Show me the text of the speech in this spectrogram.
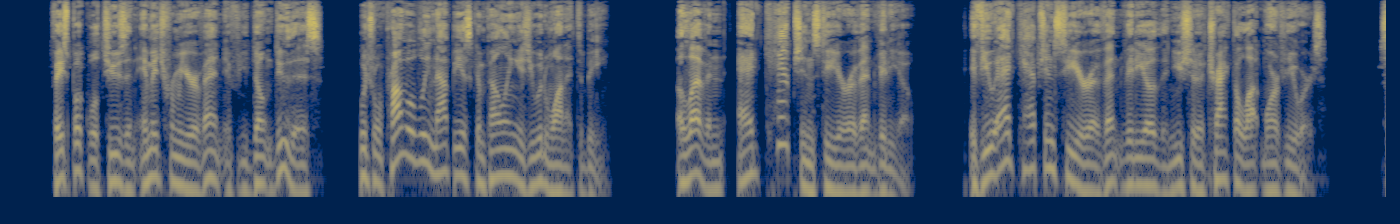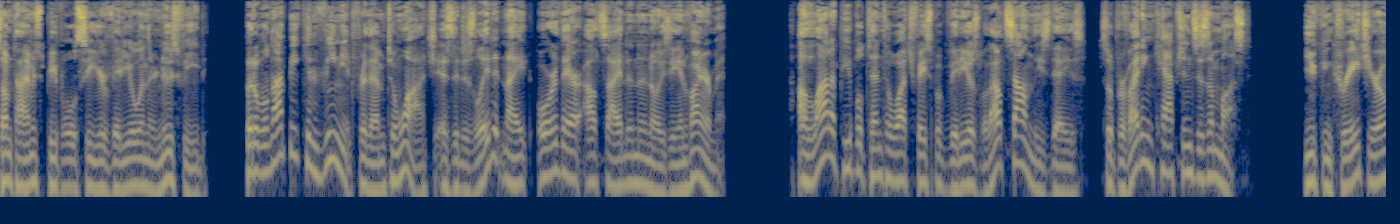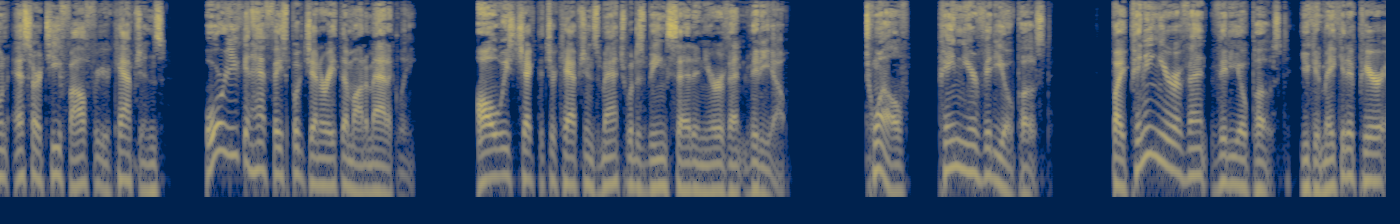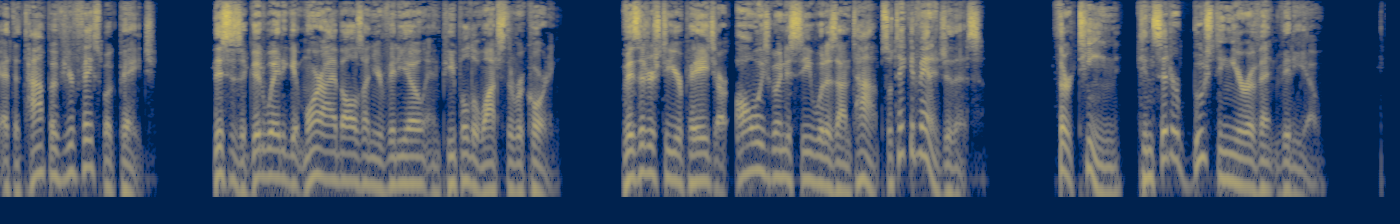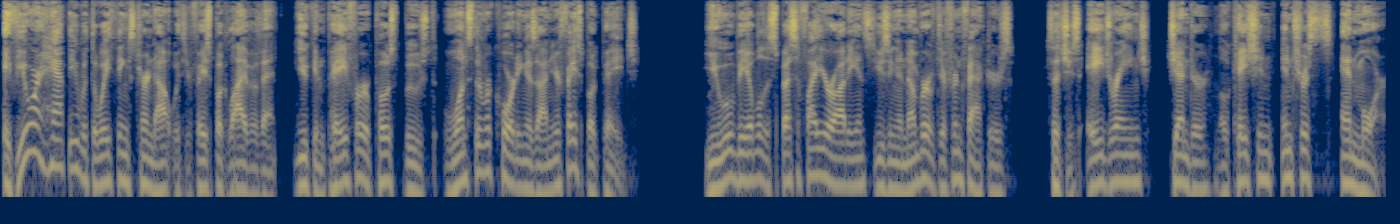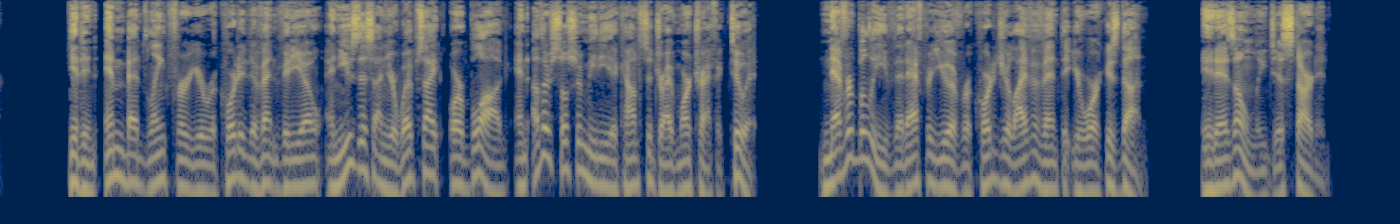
Facebook will choose an image from your event if you don't do this, which will probably not be as compelling as you would want it to be. 11. Add captions to your event video. If you add captions to your event video, then you should attract a lot more viewers. Sometimes people will see your video in their newsfeed, but it will not be convenient for them to watch as it is late at night or they are outside in a noisy environment. A lot of people tend to watch Facebook videos without sound these days, so providing captions is a must. You can create your own SRT file for your captions, or you can have Facebook generate them automatically. Always check that your captions match what is being said in your event video. 12. Pin your video post. By pinning your event video post, you can make it appear at the top of your Facebook page. This is a good way to get more eyeballs on your video and people to watch the recording. Visitors to your page are always going to see what is on top, so take advantage of this. 13. Consider boosting your event video. If you are happy with the way things turned out with your Facebook Live event, you can pay for a post boost once the recording is on your Facebook page. You will be able to specify your audience using a number of different factors, such as age range, gender, location, interests, and more. Get an embed link for your recorded event video and use this on your website or blog and other social media accounts to drive more traffic to it. Never believe that after you have recorded your live event that your work is done. It has only just started.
